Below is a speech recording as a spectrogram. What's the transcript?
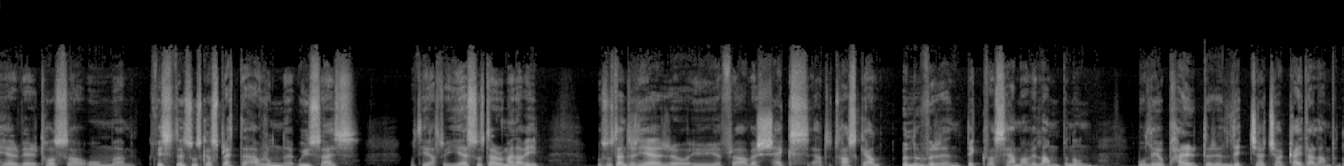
her vil jeg tåse om um, kvisten som skal sprette av runde uiseis, og til altså Jesus der, mener vi. Og så stender det her og, i, fra vers 6, at ta skal ulveren bygva sammen ved lampen og leoparderen litja tja geidarlampen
